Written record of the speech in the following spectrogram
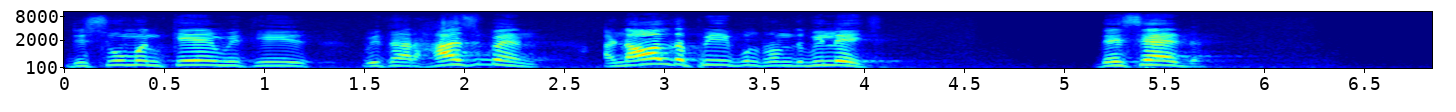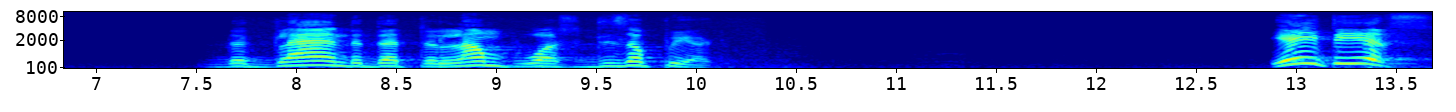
this woman came with, his, with her husband and all the people from the village. They said, the gland, that lump was disappeared. Eight years.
